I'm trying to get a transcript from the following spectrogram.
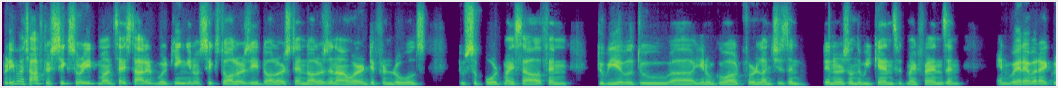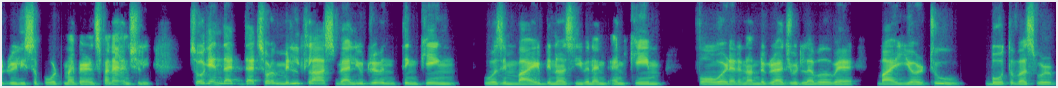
pretty much after 6 or 8 months i started working you know $6 $8 $10 an hour in different roles to support myself and to be able to uh, you know go out for lunches and dinners on the weekends with my friends and and wherever I could really support my parents financially. So again, that that sort of middle class value driven thinking was imbibed in us even and, and came forward at an undergraduate level where by year two, both of us were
